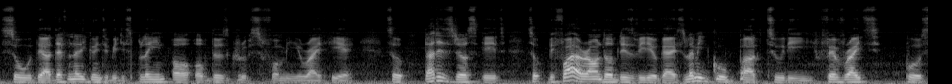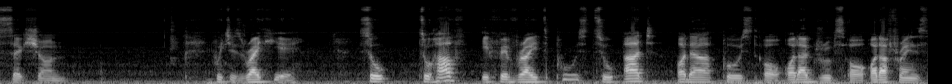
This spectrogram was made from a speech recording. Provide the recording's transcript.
So they are definitely going to be displaying all of those groups for me right here. So that is just it. So before I round up this video guys let me go back to the favorite post section which is right here. So to have a favorite post to add other posts or other groups or other friends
